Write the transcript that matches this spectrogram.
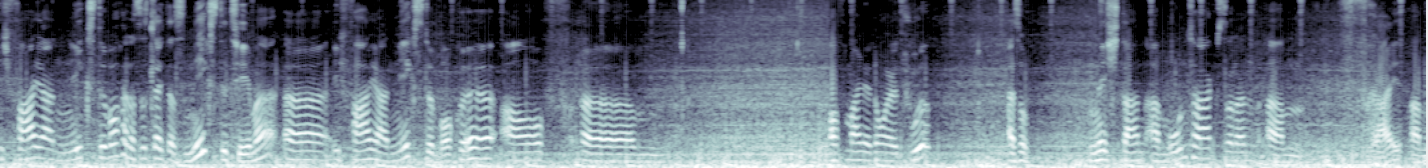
Ich fahre ja nächste Woche, das ist gleich das nächste Thema, äh, ich fahre ja nächste Woche auf, ähm, auf meine neue Tour. Also nicht dann am Montag, sondern am, Frei am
